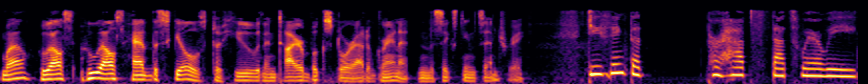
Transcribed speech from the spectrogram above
Well, who else? Who else had the skills to hew an entire bookstore out of granite in the 16th century? Do you think that perhaps that's where we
